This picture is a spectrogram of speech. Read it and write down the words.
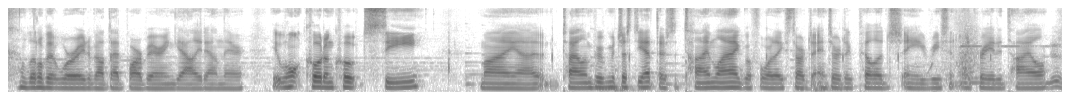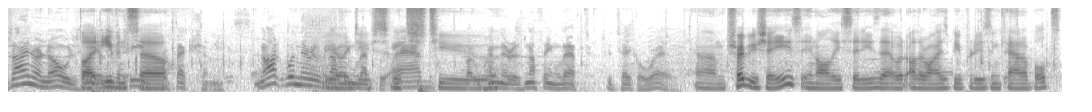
a little bit worried about that barbarian galley down there. It won't quote unquote see my uh, tile improvement just yet. There's a time lag before they start to enter to pillage a recently created tile. The designer knows But even so, perfection. Not when there is we're going nothing to left to switch add, to- but when there is nothing left to take away. um, trebuchets in all these cities that would otherwise be producing catapults.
